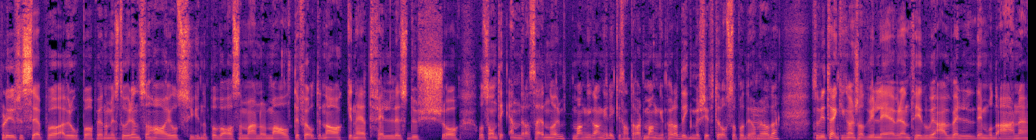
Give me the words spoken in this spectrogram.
Fordi Hvis vi ser på Europa opp gjennom historien, så har jo synet på hva som er normalt i forhold til nakenhet, felles dusj og, og sånne ting endra seg enormt mange ganger. ikke sant? Det har vært mange paradigmeskifter også på det området. Så vi tenker kanskje at vi lever i en tid hvor vi er veldig moderne,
